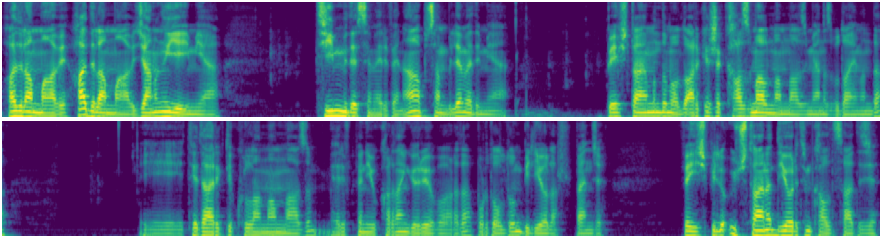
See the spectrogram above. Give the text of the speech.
Hadi lan mavi. Hadi lan mavi. Canını yiyeyim ya. Team mi desem herife ne yapsam bilemedim ya. 5 diamond'ım oldu. Arkadaşlar kazma almam lazım yalnız bu diamond'a. Ee, tedarikli kullanmam lazım. Herif beni yukarıdan görüyor bu arada. Burada olduğumu biliyorlar bence. Ve hiç bile 3 tane dioritim kaldı sadece.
